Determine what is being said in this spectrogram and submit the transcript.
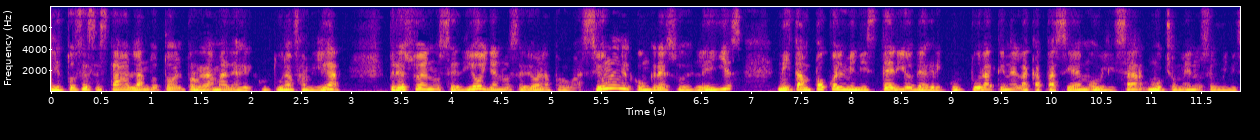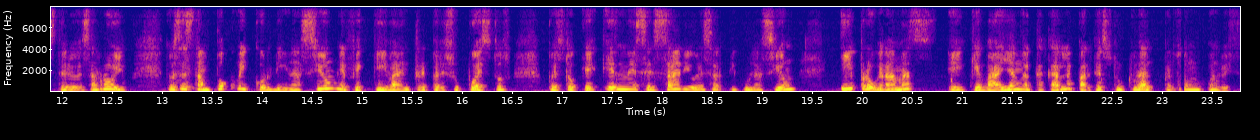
Y entonces estaba hablando todo el programa de agricultura familiar, pero eso ya no se dio, ya no se dio la aprobación en el Congreso de Leyes, ni tampoco el Ministerio de Agricultura tiene la capacidad de movilizar, mucho menos el Ministerio de Desarrollo. Entonces tampoco hay coordinación efectiva entre presupuestos, puesto que es necesario esa articulación y programas eh, que vayan a atacar la parte estructural. Perdón, Juan Luis.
